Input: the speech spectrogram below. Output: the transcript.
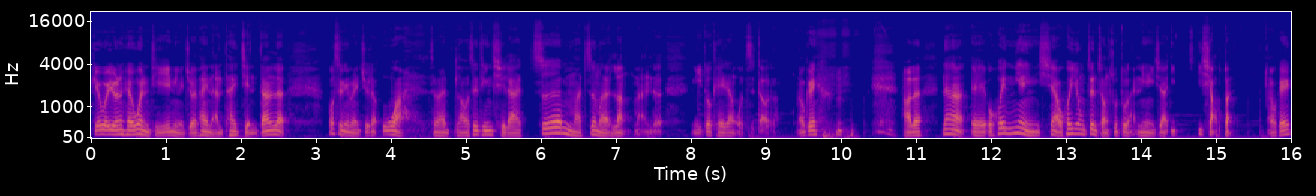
给我有任何问题，你们觉得太难、太简单了， 或是你们觉得哇，怎么老师听起来这么这么浪漫的，你都可以让我知道的。OK，好的，那诶，我会念一下，我会用正常速度来念一下一一小段。OK，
